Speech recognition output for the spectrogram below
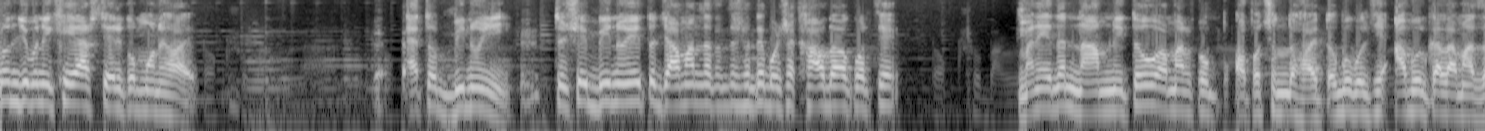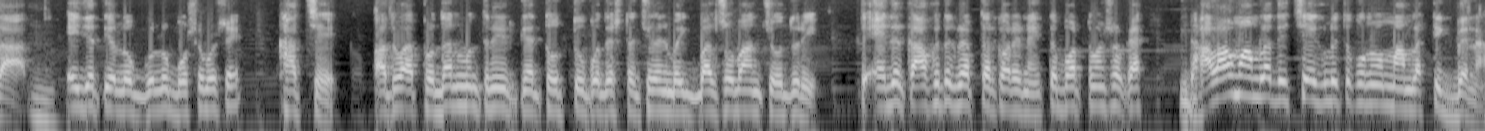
সঞ্জীবনী খেয়ে আসছে এরকম মনে হয়। এত বিনয়ী। তো সেই বিনয়ী তো জামান নেতাদের সাথে বসে খাওয়া দাওয়া করছে। মানে এদের নাম নিতেও আমার খুব অপছন্দ হয়। তবু বলছি আবুল কালাম আজাদ। এই জাতীয় লোকগুলো বসে বসে খাচ্ছে। অথবা প্রধানমন্ত্রীর তথ্য উপদেষ্টা ছিলেন বা ইকবাল সোবান চৌধুরী তো এদের কাউকে তো গ্রেপ্তার করে নাই। তো বর্তমান সরকার ঢালাও মামলা দিচ্ছে এগুলো তো কোনো মামলা টিকবে না।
